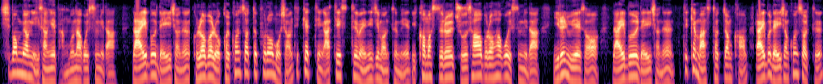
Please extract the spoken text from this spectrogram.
10억 명 이상이 방문하고 있습니다. Live Nation은 글로벌 local 콘서트 프로모션, 티켓팅, 아티스트 매니지먼트 및 e-commerce를 주 사업으로 하고 있습니다. 이를 위해서 라이브 네이션은 티켓마스터.com, 라이브 네이션 콘설트,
